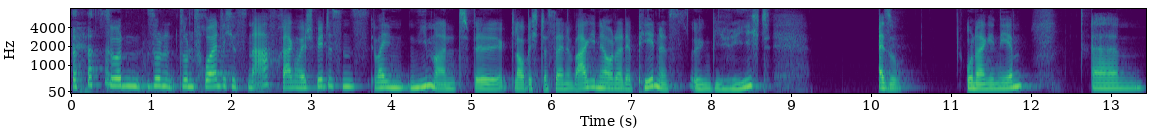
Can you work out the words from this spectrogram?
so ein, so, ein, so ein freundliches Nachfragen, weil spätestens, weil niemand will, glaube ich, dass seine Vagina oder der Penis irgendwie riecht. Also unangenehm. Ähm,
